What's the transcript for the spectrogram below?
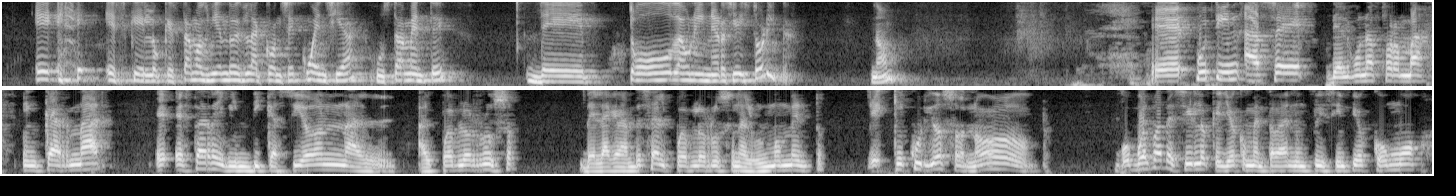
eh, es que lo que estamos viendo es la consecuencia justamente de toda una inercia histórica, ¿no? Eh, Putin hace de alguna forma encarnar eh, esta reivindicación al, pueblo ruso, de la grandeza del pueblo ruso en algún momento. Eh, qué curioso, ¿no? Vuelvo a decir lo que yo comentaba en un principio, cómo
